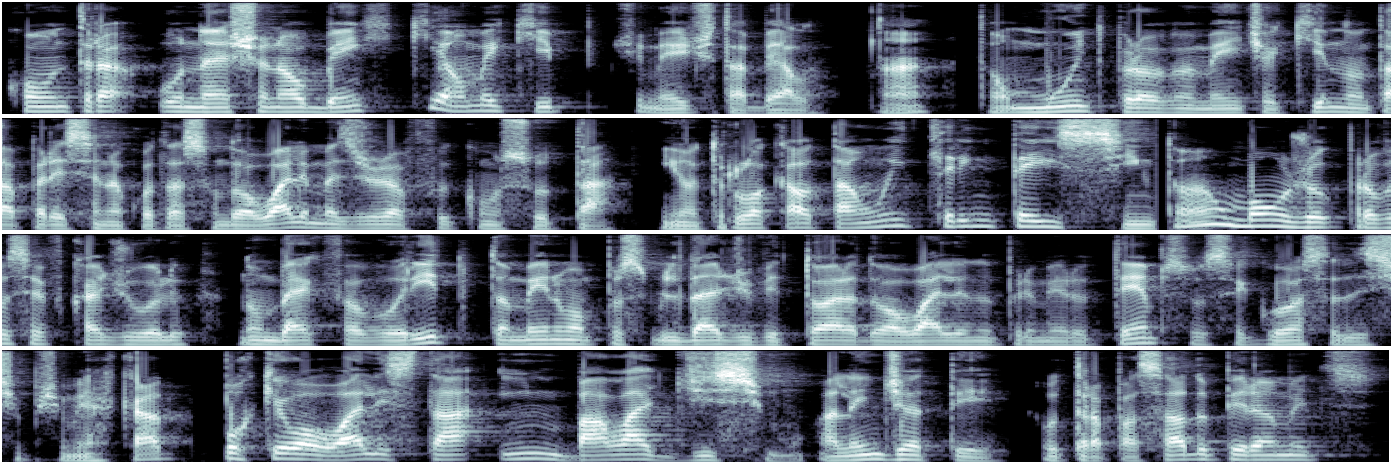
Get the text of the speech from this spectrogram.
contra o National Bank, que é uma equipe de meio de tabela. Né? Então, muito provavelmente aqui não está aparecendo a cotação do Awali, mas eu já fui consultar em outro local, está 1,35. Então é um bom jogo para você ficar de olho num back favorito, também numa possibilidade de vitória do Awali no primeiro tempo, se você gosta desse tipo de mercado, porque o Awali está embaladíssimo. Além de já ter ultrapassado pirâmides,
